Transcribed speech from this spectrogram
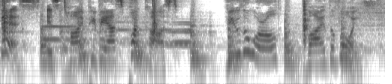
This is Thai PBS podcast. View the world via the voice.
